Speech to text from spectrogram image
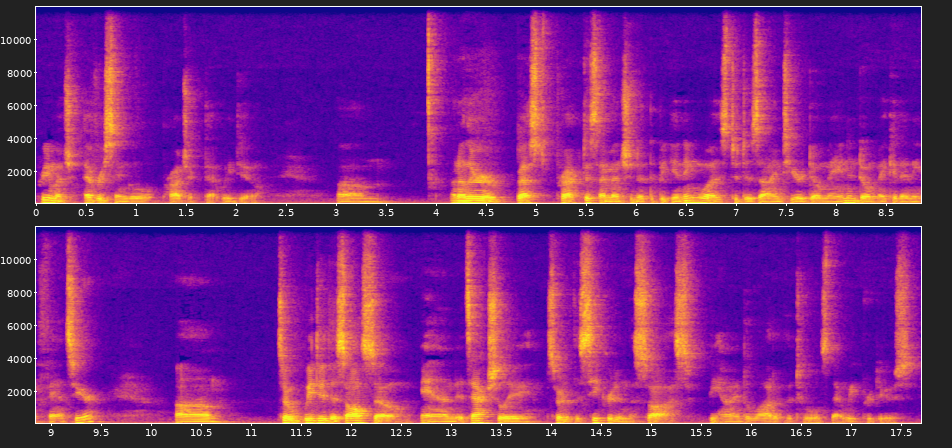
pretty much every single project that we do. Um, Another best practice I mentioned at the beginning was to design to your domain and don't make it any fancier. Um, so we do this also, and it's actually sort of the secret in the sauce behind a lot of the tools that we produce.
